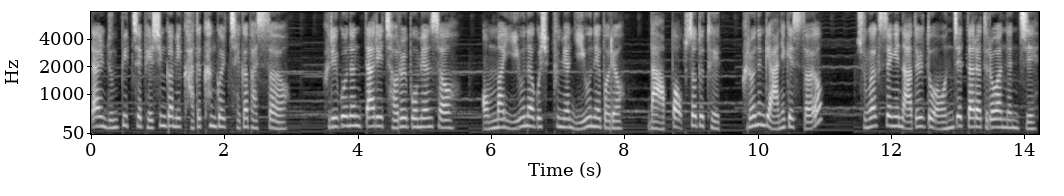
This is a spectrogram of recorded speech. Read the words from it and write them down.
딸 눈빛에 배신감이 가득한 걸 제가 봤어요. 그리고는 딸이 저를 보면서 엄마 이혼하고 싶으면 이혼해버려. 나 아빠 없어도 돼. 그러는 게 아니겠어요? 중학생인 아들도 언제 따라 들어왔는지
